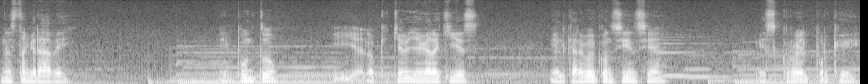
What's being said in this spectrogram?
No es tan grave. El punto y a lo que quiero llegar aquí es el cargo de conciencia es cruel porque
